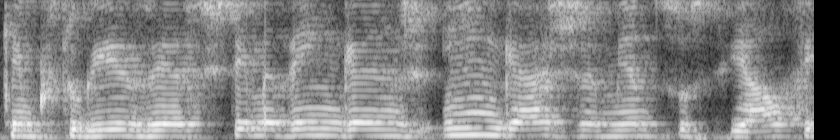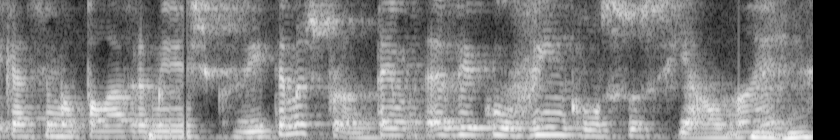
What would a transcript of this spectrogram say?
que em português é sistema de engajamento social, fica assim uma palavra meio esquisita, mas pronto, tem a ver com o vínculo social, não é? Uhum.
